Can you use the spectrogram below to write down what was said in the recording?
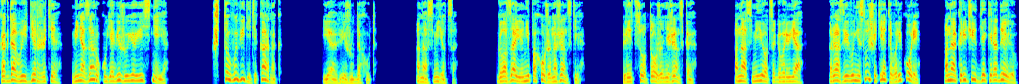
Когда вы держите меня за руку, я вижу ее яснее. Что вы видите, Карнак? Я вижу Дахут. Она смеется. Глаза ее не похожи на женские. Лицо тоже не женское. Она смеется, говорю я. Разве вы не слышите этого, Рикори? Она кричит Декираделю.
